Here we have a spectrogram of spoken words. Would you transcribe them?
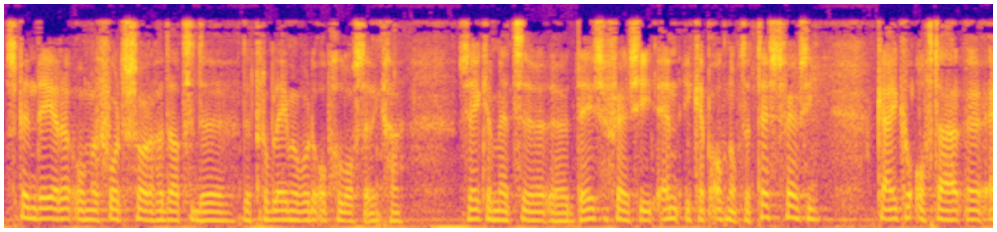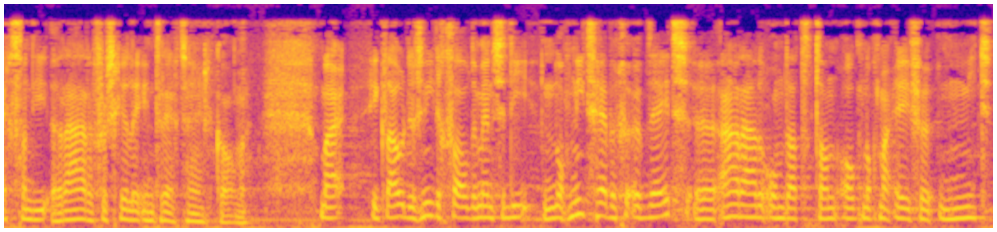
spenderen om ervoor te zorgen dat de, de problemen worden opgelost. En ik ga zeker met uh, deze versie en ik heb ook nog de testversie kijken of daar uh, echt van die rare verschillen in terecht zijn gekomen. Maar ik wou dus in ieder geval de mensen die nog niet hebben geüpdate aanraden om dat dan ook nog maar even niet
